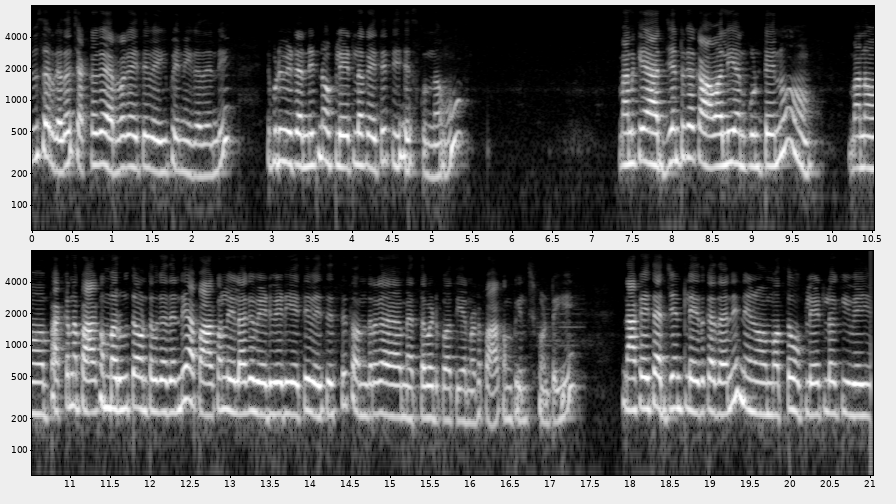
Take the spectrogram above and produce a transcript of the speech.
చూసారు కదా చక్కగా ఎర్రగా అయితే వేగిపోయినాయి కదండి. ఇప్పుడు వీటన్నిటిని ఒక ప్లేట్లోకి అయితే తీసేసుకుందాము. మనకి అర్జెంటుగా కావాలి అనుకుంటేను మనం పక్కన పాకం మరుగుతూ ఉంటుంది కదండి ఆ పాకంలో ఇలాగే వేడివేడి అయితే వేసేస్తే తొందరగా మెత్తబడిపోతాయి అన్నమాట పాకం పీల్చుకుంటాయి. నాకైతే అర్జెంట్ లేదు కదా అని నేను మొత్తం ప్లేట్లోకి వేయి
